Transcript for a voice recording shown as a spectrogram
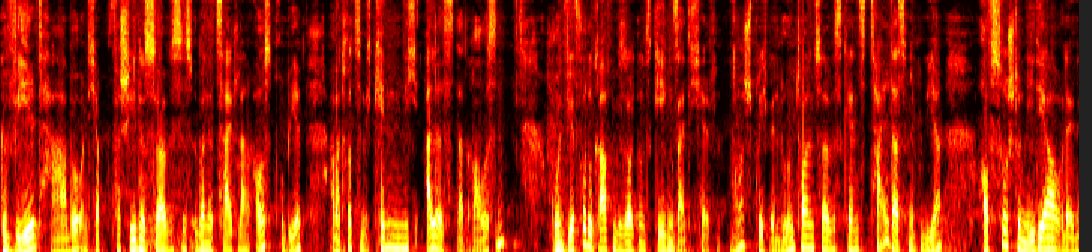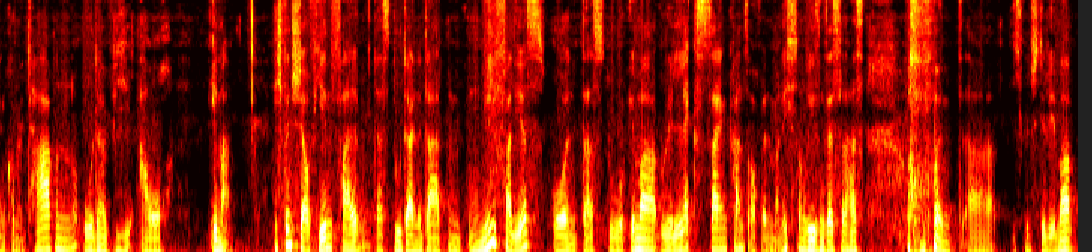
gewählt habe und ich habe verschiedene Services über eine Zeit lang ausprobiert, aber trotzdem, ich kenne nicht alles da draußen und wir Fotografen, wir sollten uns gegenseitig helfen. Sprich, wenn du einen tollen Service kennst, teil das mit mir auf Social Media oder in den Kommentaren oder wie auch immer. Ich wünsche dir auf jeden Fall, dass du deine Daten nie verlierst und dass du immer relaxed sein kannst, auch wenn du mal nicht so einen Riesensessel hast. Und äh, ich wünsche dir wie immer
